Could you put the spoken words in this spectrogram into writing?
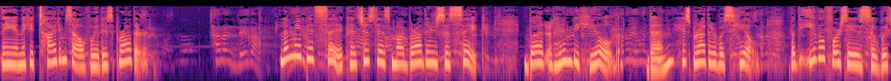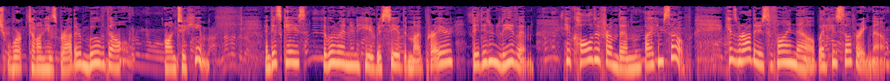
and he tied himself with his brother. Let me be sick just as my brother is sick, but let him be healed. Then his brother was healed, but the evil forces which worked on his brother moved on onto him. In this case, even when he received my prayer, they didn't leave him. He called from them by himself. His brother is fine now, but he's suffering now.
